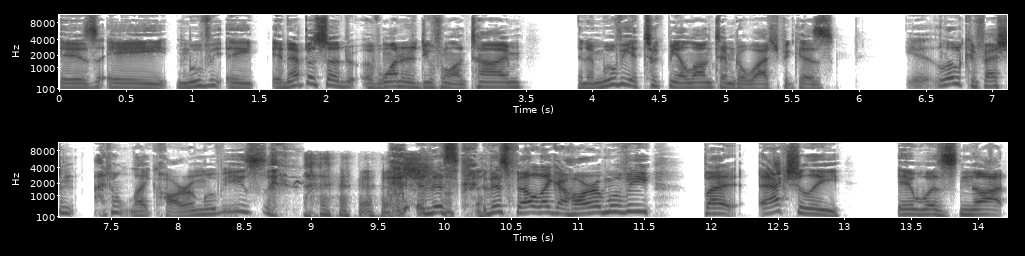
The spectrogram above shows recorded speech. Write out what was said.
is a movie, a, an episode I've wanted to do for a long time, and a movie it took me a long time to watch because a little confession i don't like horror movies and this this felt like a horror movie but actually it was not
